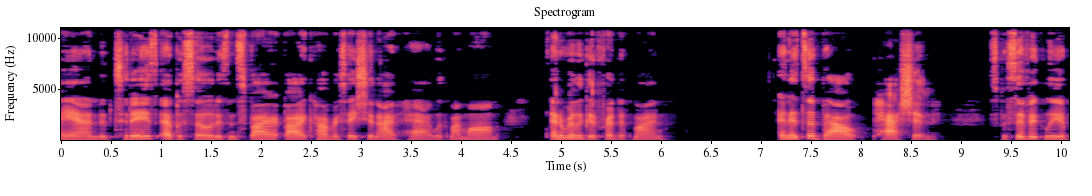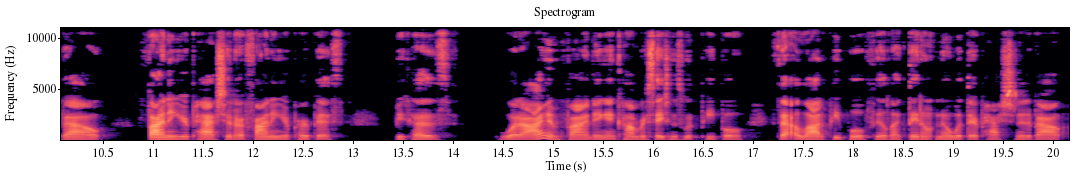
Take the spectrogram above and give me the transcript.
and today's episode is inspired by a conversation I've had with my mom and a really good friend of mine. And it's about passion, specifically about finding your passion or finding your purpose. Because what I am finding in conversations with people is that a lot of people feel like they don't know what they're passionate about,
